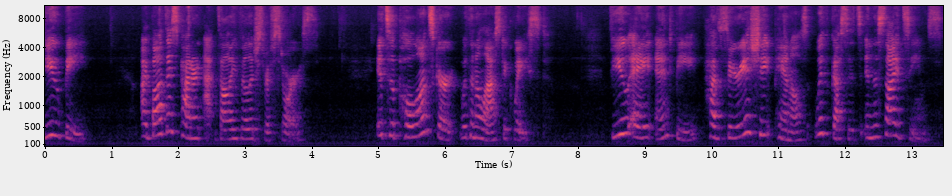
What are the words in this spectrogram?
View B. I bought this pattern at Value Village thrift stores. It's a pull-on skirt with an elastic waist. View A and B have various shape panels with gussets in the side seams.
